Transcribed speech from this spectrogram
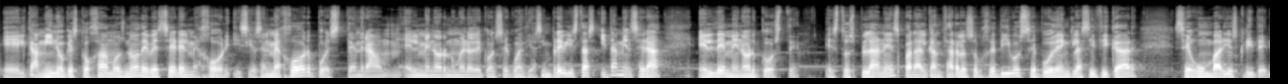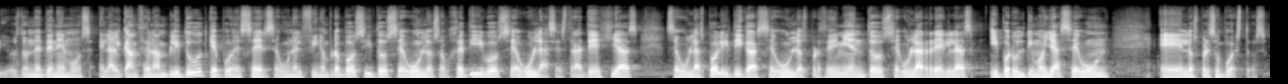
el camino que escojamos no debe ser el mejor. Y si es el mejor, pues tendrá el menor número de consecuencias imprevistas y también será el de menor coste. Estos planes para alcanzar los objetivos se pueden clasificar según varios criterios, donde tenemos el alcance o la amplitud, que puede ser según el fino propósito, según los objetivos, según las estrategias, según las políticas, según los procedimientos, según las reglas y por último ya según eh, los presupuestos.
